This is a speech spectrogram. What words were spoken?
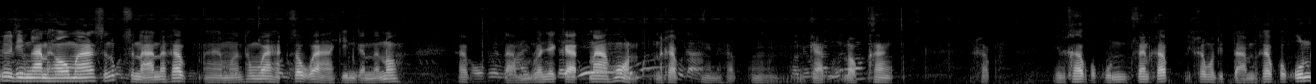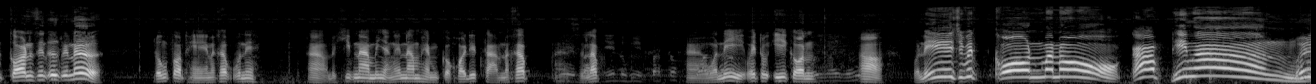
คือทีมงานเฮามาสนุกสนานนะครับอ่ามาทำว่าซอกว่าหากินกันนะเนาะครับ ตามบรรยากาศหน้าห้อนนะครับนี่นะครับอืมบรรยากาศรอบข้างนะครับนี่นะครับขอบคุณแฟนครับที่เข้ามาติดตามนะครับขอบคุณกอนเซนอึกเด้อลงตอดแห่นะครับวันนี้อ้าวในคลิปหน้ามีอย่างแนะนำแหมก็คอยติดตามนะครับอ่าสำหรับ อ่าวันนี้ไว้ตัวอีก่อนอ่าวันนี้ชีวิตคนมโนกับทีมงานเฮ้ย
